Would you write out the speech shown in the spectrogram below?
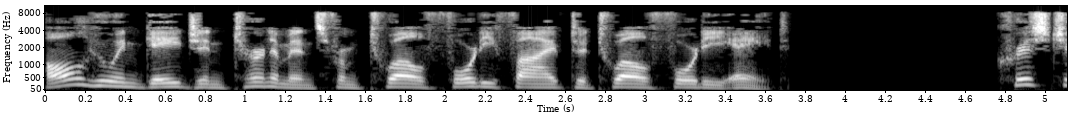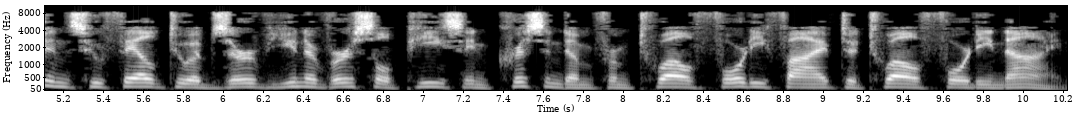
All who engage in tournaments from 1245 to 1248. Christians who failed to observe universal peace in Christendom from 1245 to 1249.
